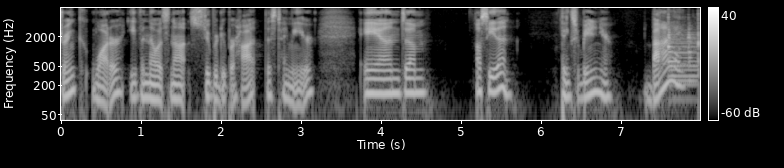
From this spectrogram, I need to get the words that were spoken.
Drink water, even though it's not super duper hot this time of year. And um, I'll see you then. Thanks for being here. Bye.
